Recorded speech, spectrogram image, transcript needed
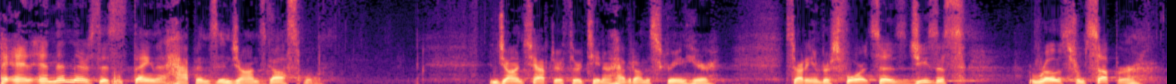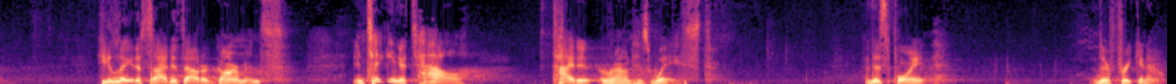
And and then there's this thing that happens in John's gospel. In John chapter 13, I have it on the screen here. Starting in verse 4, it says, Jesus rose from supper, he laid aside his outer garments, and taking a towel, tied it around his waist. At this point, they're freaking out.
